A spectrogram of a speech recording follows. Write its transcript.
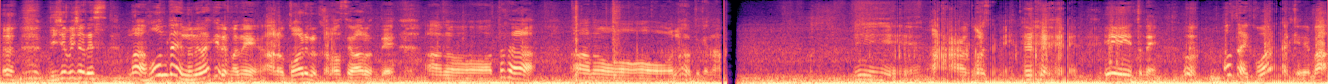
びしょびしょです。まあ、本体塗れなければね、あの、壊れる可能性はあるんで、あのーただ、あのーなんだったっけな。えー、あー、ごめんなさいね。えーとね、うん、本体壊れなければ、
